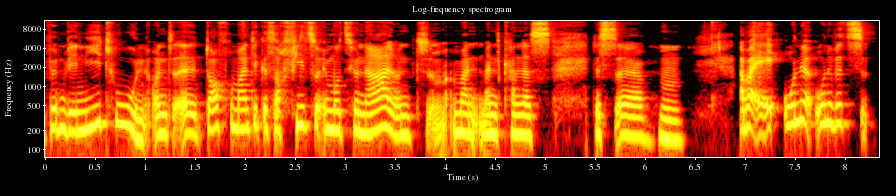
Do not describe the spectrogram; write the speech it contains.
würden wir nie tun. Und äh, Dorfromantik ist auch viel zu emotional und äh, man, man kann das, das, äh, hm. Aber ey, ohne, ohne Witz,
